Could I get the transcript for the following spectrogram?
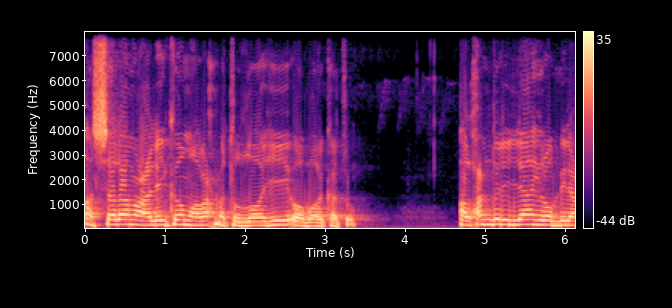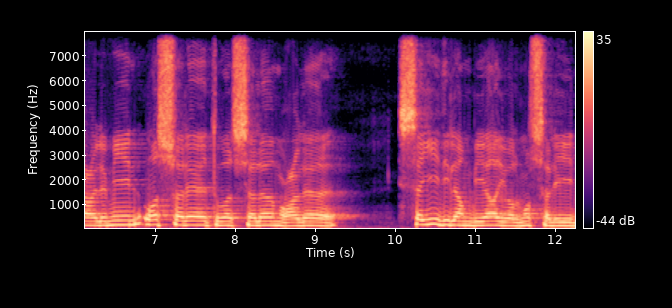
আসসালামু আলাইকুম ওরহমতুল্লাহি ওবরকাত আলহামদুলিল্লাহ রবিল আলমিন ওসলাত ওয়াসালাম আলা সঈদুল আম্বিয়া মুরসালিন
